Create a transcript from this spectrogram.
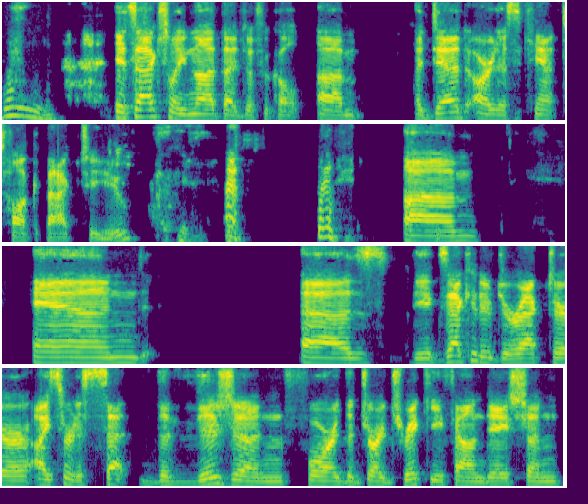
it's actually not that difficult. Um, a dead artist can't talk back to you. um, and as the executive director, I sort of set the vision for the George Rickey Foundation.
